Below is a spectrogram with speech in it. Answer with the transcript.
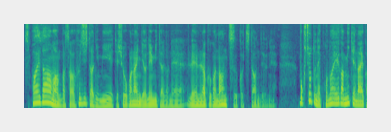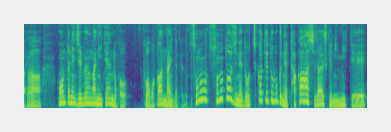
スパイダーマンがさ、藤田に見えてしょうがないんだよね、みたいなね、連絡が何通か来たんだよね。僕ちょっとね、この映画見てないから、本当に自分が似てんのかはわかんないんだけど、その、その当時ね、どっちかっていうと僕ね、高橋大輔に似て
